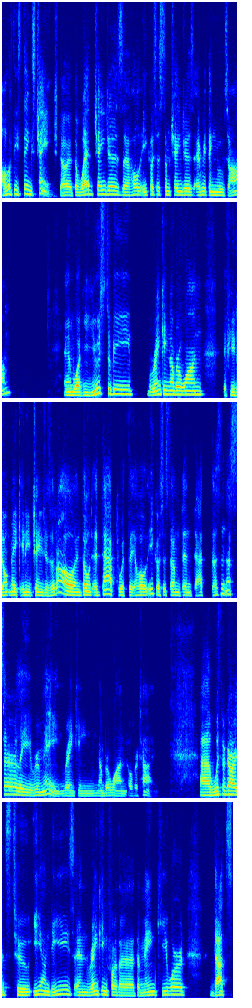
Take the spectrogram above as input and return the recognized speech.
all of these things change. The, the web changes, the whole ecosystem changes, everything moves on. And what used to be ranking number one, if you don't make any changes at all and don't adapt with the whole ecosystem, then that doesn't necessarily remain ranking number one over time. Uh, with regards to EMDs and ranking for the, the main keyword, that's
